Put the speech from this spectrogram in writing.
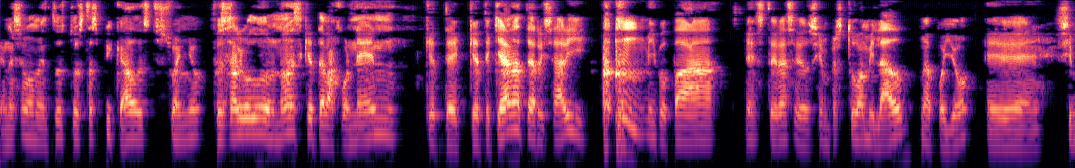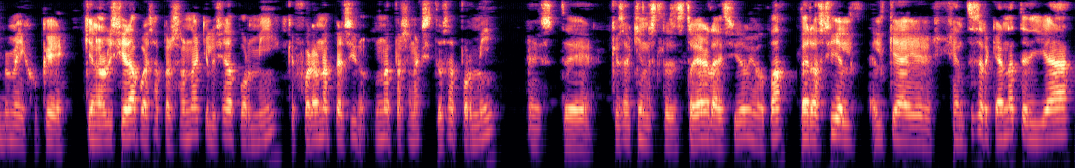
en ese momento tú estás picado de este sueño, pues es algo duro, ¿no? Es que te bajonen, que te, que te quieran aterrizar y mi papá este, gracias a Dios, siempre estuvo a mi lado, me apoyó, eh, siempre me dijo que, que no lo hiciera por esa persona, que lo hiciera por mí, que fuera una, una persona exitosa por mí, este, que es a quienes les estoy agradecido, mi papá. Pero sí, el, el que gente cercana te diga,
